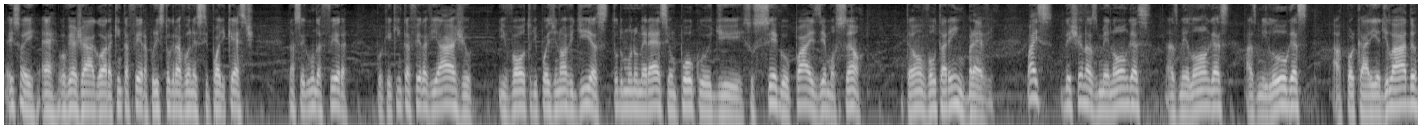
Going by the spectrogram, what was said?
é isso aí. É, vou viajar agora, quinta-feira, por isso estou gravando esse podcast na segunda-feira, porque quinta-feira viajo e volto depois de nove dias. Todo mundo merece um pouco de sossego, paz e emoção. Então voltarei em breve. Mas deixando as melongas, as melongas, as milugas, a porcaria de lado.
